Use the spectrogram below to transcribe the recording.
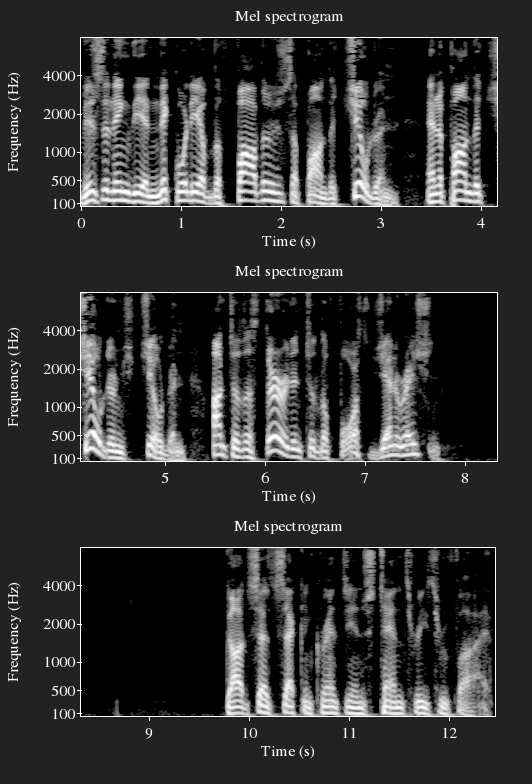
visiting the iniquity of the fathers upon the children, and upon the children's children, unto the third and to the fourth generation. God said 2 Corinthians 10, 3 through 5.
